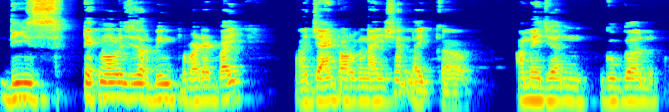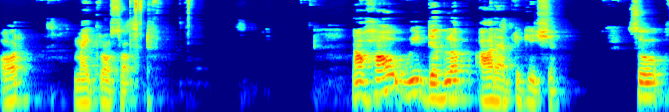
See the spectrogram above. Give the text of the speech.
these technologies are being provided by a giant organization like uh, Amazon, Google, or Microsoft. Now, how we develop our application. So,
